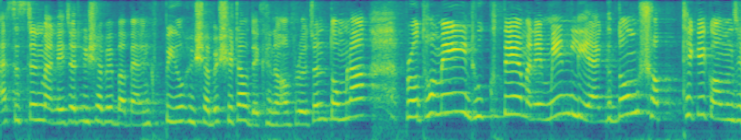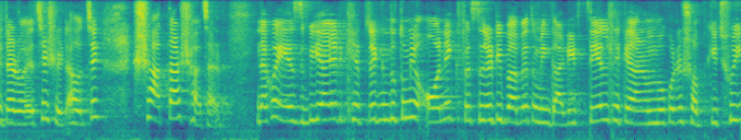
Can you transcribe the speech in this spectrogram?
অ্যাসিস্ট্যান্ট ম্যানেজার হিসাবে বা ব্যাংক পিও হিসাবে সেটাও দেখে নেওয়া প্রয়োজন। তোমরা প্রথমেই ঢুকতে মানে মেনলি একদম সব থেকে কম যেটা রয়েছে সেটা হচ্ছে সাতাশ হাজার। দেখো এসবিআই এর ক্ষেত্রে কিন্তু তুমি অনেক ফেসিলিটি পাবে, তুমি গাড়ির তেল থেকে আরম্ভ করে সব কিছুই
